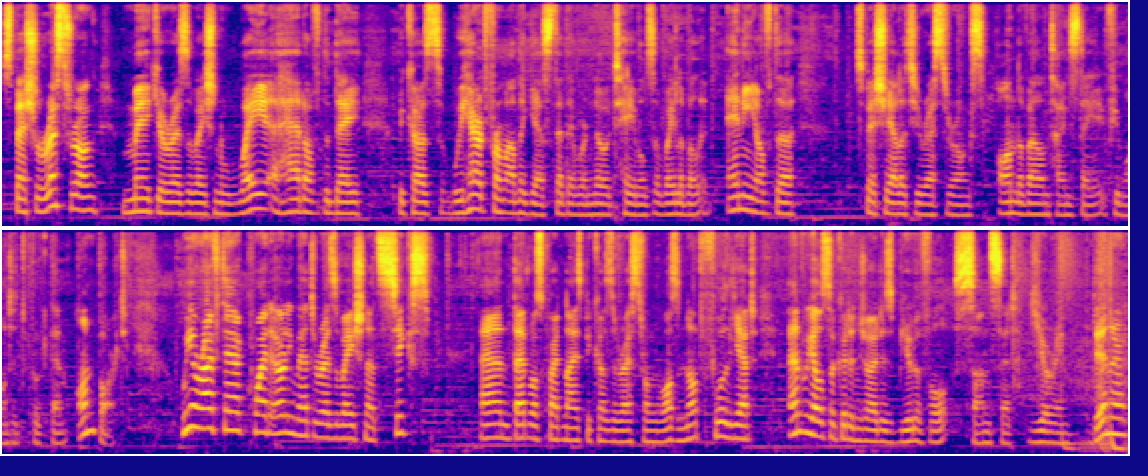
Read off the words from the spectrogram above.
special restaurant, make your reservation way ahead of the day because we heard from other guests that there were no tables available at any of the specialty restaurants on the Valentine's Day if you wanted to book them on board. We arrived there quite early, we had a reservation at 6 and that was quite nice because the restaurant was not full yet and we also could enjoy this beautiful sunset during dinner.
